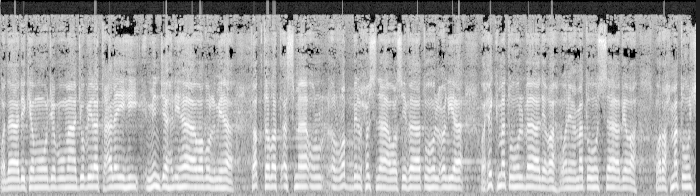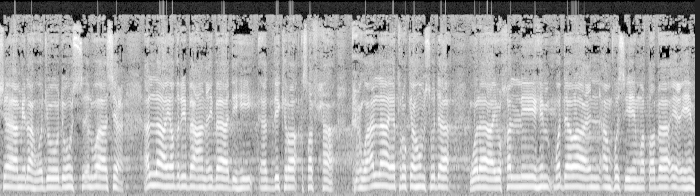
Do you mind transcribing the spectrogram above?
وذلك موجب ما جبلت عليه من جهلها وظلمها فاقتضت أسماء الرب الحسنى وصفاته العليا وحكمته البالغة ونعمته السابغة ورحمته الشاملة وجوده الواسع ألا يضرب عن عباده الذكر صفحا وألا يتركهم سدى ولا يخليهم ودواع أنفسهم وطبائعهم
